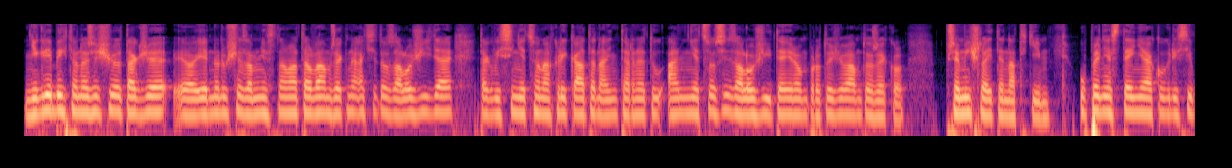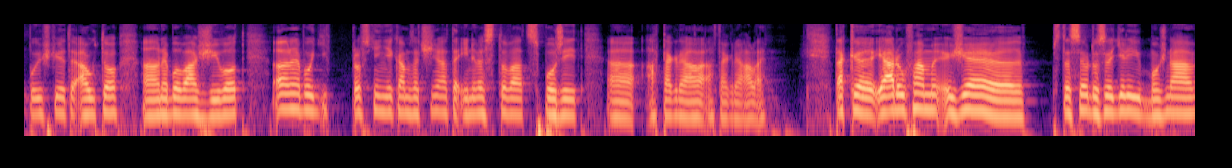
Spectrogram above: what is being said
Nikdy bych to neřešil tak, že jednoduše zaměstnavatel vám řekne, ať si to založíte, tak vy si něco naklikáte na internetu a něco si založíte jenom proto, že vám to řekl. Přemýšlejte nad tím. Úplně stejně jako když si pojišťujete auto nebo váš život, nebo prostě někam začínáte investovat, spořit a, a tak dále a tak dále. Tak e, já doufám, že jste se dozvěděli možná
